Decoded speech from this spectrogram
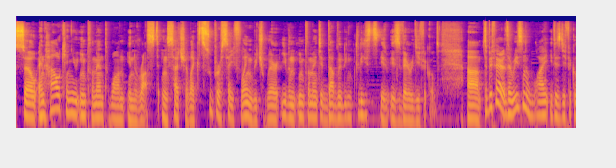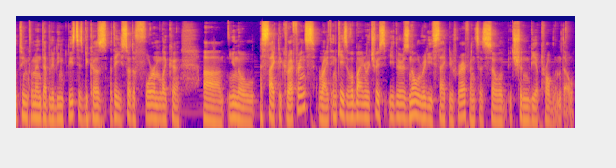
so, and how can you implement one in Rust in such a like super safe language where even implemented doubly linked lists is, is very difficult? Uh, to be fair, the reason why it is difficult to implement doubly linked lists is because they sort of form like a, uh, you know, a cyclic reference, right? In case of a binary tree, there's no really cyclic references, so it shouldn't be a problem though,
